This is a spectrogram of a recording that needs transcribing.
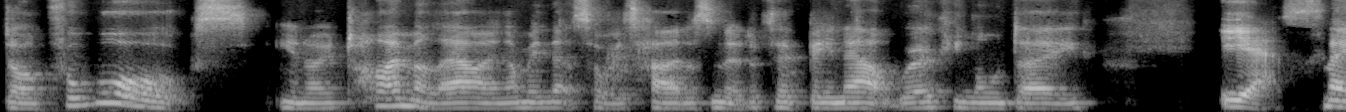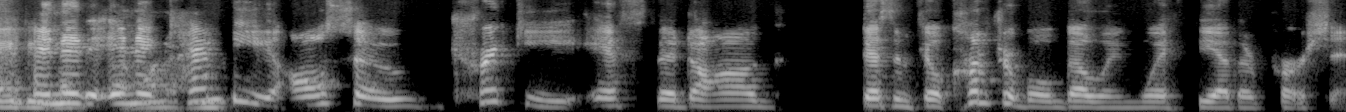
dog for walks, you know, time allowing. I mean, that's always hard, isn't it? If they've been out working all day. Yes. Maybe. And it and it can be also tricky if the dog doesn't feel comfortable going with the other person,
